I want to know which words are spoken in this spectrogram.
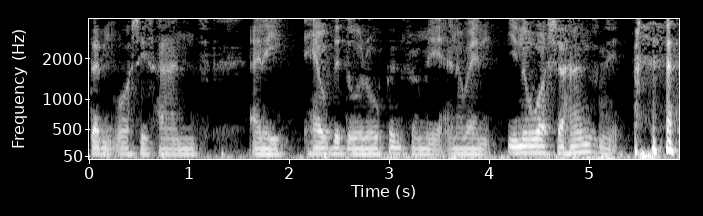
didn't wash his hands, and he held the door open for me, and I went, "You know, wash your hands, mate."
